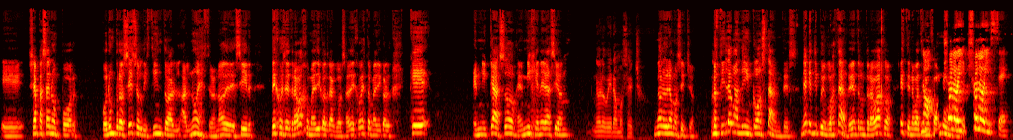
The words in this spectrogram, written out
eh, ya pasaron por, por un proceso distinto al, al, nuestro, ¿no? De decir, dejo ese trabajo, me dedico a otra cosa, dejo esto, me dedico a Que en mi caso, en mi generación, no lo hubiéramos hecho. No lo hubiéramos hecho. Nos tildaban de inconstantes. Mira qué tipo de inconstante. Dentro de un trabajo, este no va a triunfar no, nunca. Yo lo, yo lo hice.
